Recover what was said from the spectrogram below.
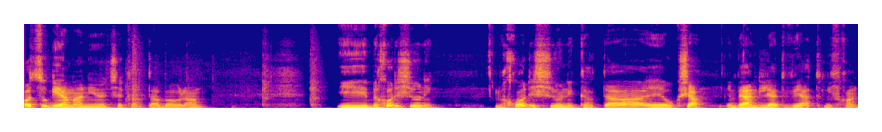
עוד סוגיה מעניינת שקרתה בעולם היא בחודש יוני. בחודש יוני קרתה, אה, הוגשה באנגליה תביעת מבחן.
